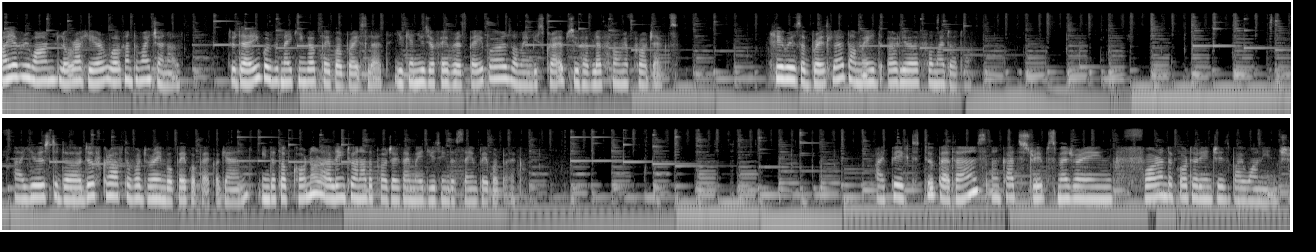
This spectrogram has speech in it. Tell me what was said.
Hi everyone, Laura here, welcome to my channel. Today we'll be making a paper bracelet. You can use your favorite papers or maybe scraps you have left from your projects. Here is a bracelet I made earlier for my daughter. I used the Dovecraft Over the Rainbow paper pack again. In the top corner I'll link to another project I made using the same paper pack. I picked two patterns and cut strips measuring four and a quarter inches by one inch.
